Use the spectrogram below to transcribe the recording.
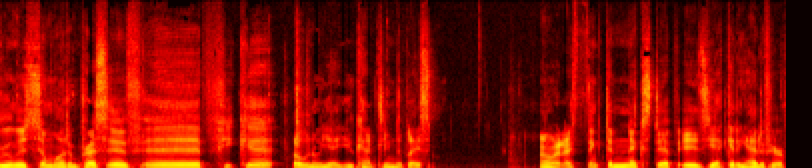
Room is somewhat impressive. Uh, Pika. Oh no, yeah, you can't clean the place. All right, I think the next step is, yeah, getting out of here.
